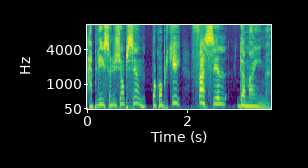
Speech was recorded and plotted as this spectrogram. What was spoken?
Appelez Solution Piscine. Pas compliqué, facile de même.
